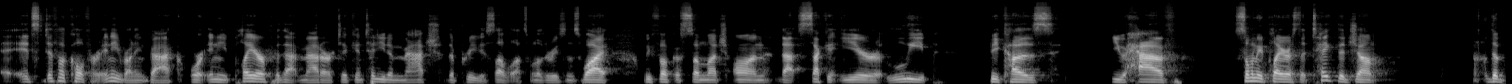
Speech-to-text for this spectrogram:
it's difficult for any running back or any player for that matter to continue to match the previous level. That's one of the reasons why we focus so much on that second year leap because you have so many players that take the jump the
